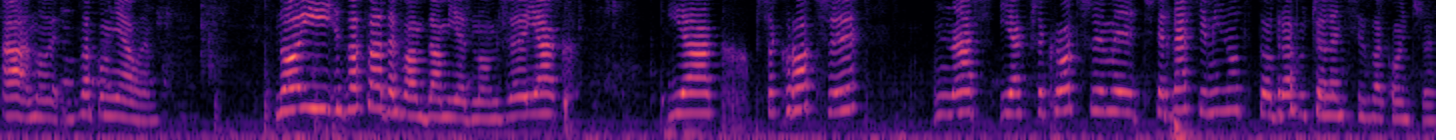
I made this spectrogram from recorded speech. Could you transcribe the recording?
A, no zapomniałem. No i zasadę wam dam jedną, że jak jak przekroczy nasz, jak przekroczymy 14 minut, to od razu challenge się zakończy.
